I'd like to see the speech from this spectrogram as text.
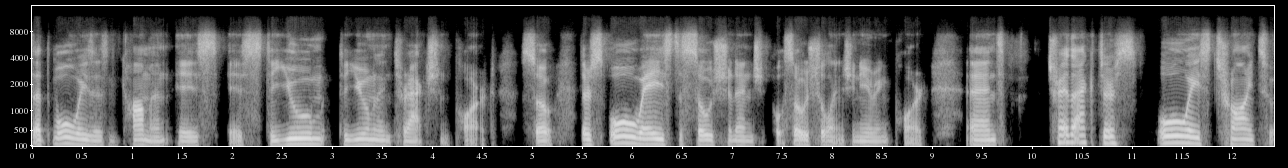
that always is in common is, is the, human, the human interaction part. So there's always the social, en social engineering part. And threat actors always try to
